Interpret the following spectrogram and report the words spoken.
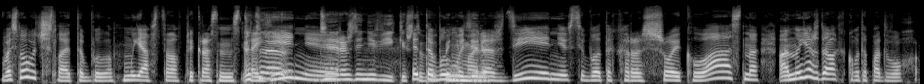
8 числа это было. Я встала в прекрасном настроении. Это день рождения Вики, чтобы Это был мой день рождения, все было так хорошо и классно. А, но я ждала какого-то подвоха.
